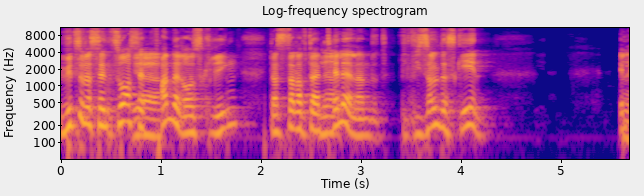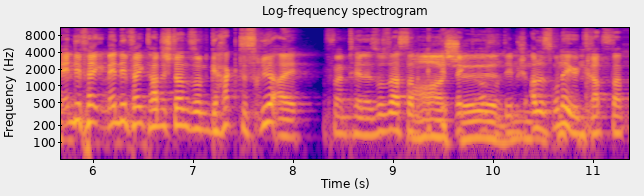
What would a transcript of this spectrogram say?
Wie willst du das denn so aus der. Pfanne rauskriegen, dass es dann auf deinem. Teller landet? Wie, wie soll das gehen? Im Endeffekt, im Endeffekt hatte ich dann so ein gehacktes Rührei auf meinem Teller. So sah es dann im Oh, Endeffekt schön. aus, nachdem ich alles runtergekratzt habe.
